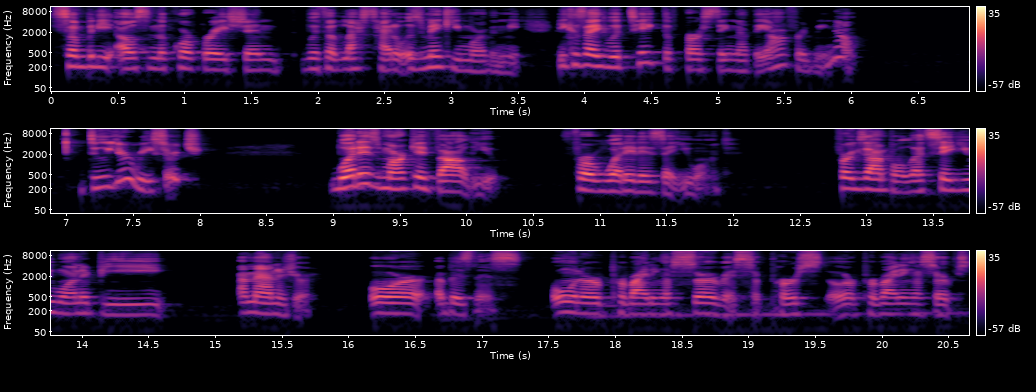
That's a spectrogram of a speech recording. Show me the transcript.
somebody else in the corporation with a less title is making more than me because I would take the first thing that they offered me. No. Do your research. What is market value for what it is that you want? For example, let's say you want to be a manager or a business owner providing a service, a person or providing a service.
